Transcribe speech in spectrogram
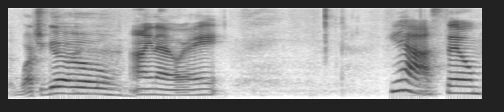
watch it go. I know, right? Yeah, so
